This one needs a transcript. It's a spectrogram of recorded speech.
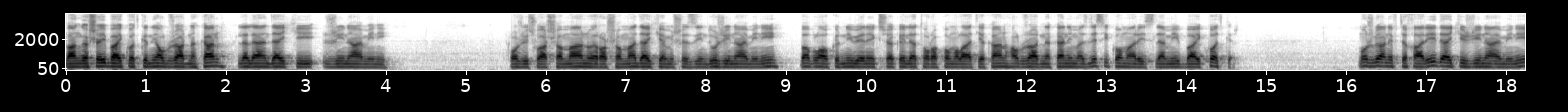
بانگەشەی بایکۆتکردنی هەڵبژاردنەکان لەلایەن دایکی ژینا ئەمینی. ڕۆژی چوارشەممە نۆی ڕەشەممە دایکی هەمیشە زیندوو ژینا ئەمینی، بە بڵاوکردنی وێنەی کچەکەی لە تۆڕە کۆمەڵایەتییەکان هەڵبژاردنەکانی مەجلیسی کۆماری ئیسلامی بایکۆت کرد. موژگان ئیفتخاری، دایکی ژینا ئەمینی،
